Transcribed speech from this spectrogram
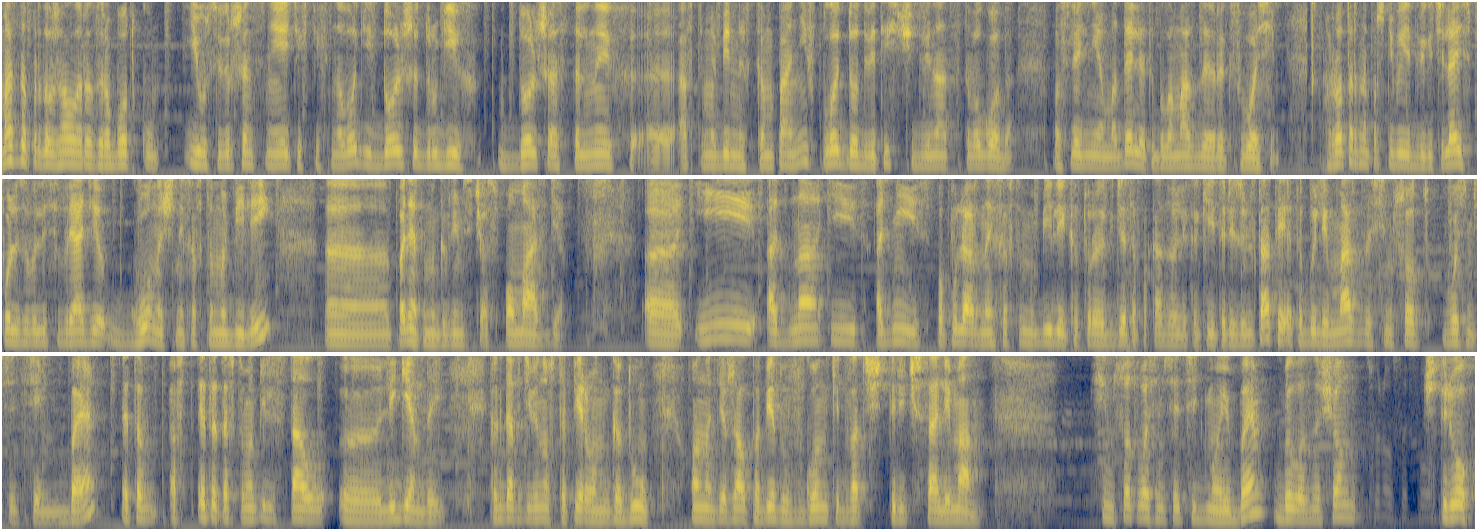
Mazda продолжала разработку и усовершенствование этих технологий дольше других, дольше остальных э, автомобильных компаний, вплоть до 2012 года. Последняя модель это была Mazda RX-8. Роторно-поршневые двигателя использовались в ряде гоночных автомобилей. Э, понятно, мы говорим сейчас о Mazda. Э, и одна из, одни из популярных автомобилей, которые где-то показывали какие-то результаты, это были Mazda 787B. Это, этот автомобиль стал э, легендой, когда в 91 году он одержал победу в гонке 24 часа Лиман. 787B был оснащен четырех,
